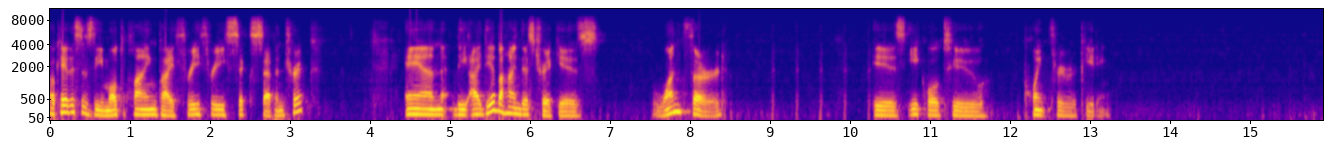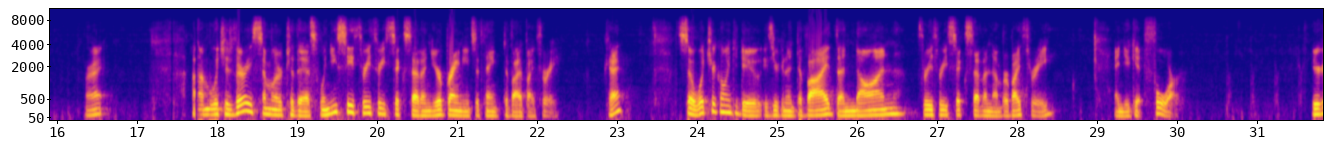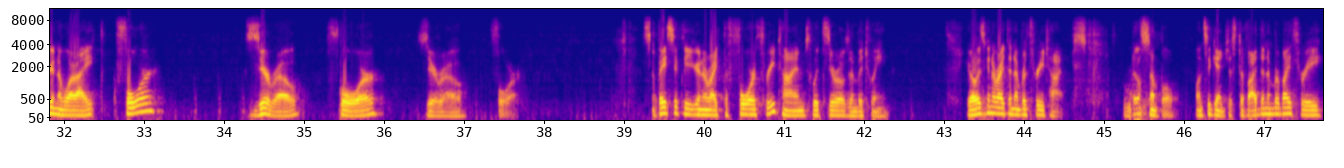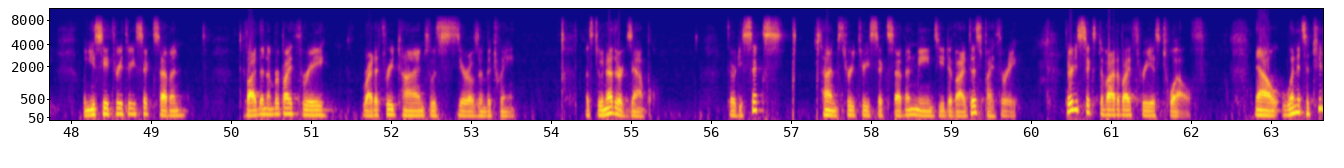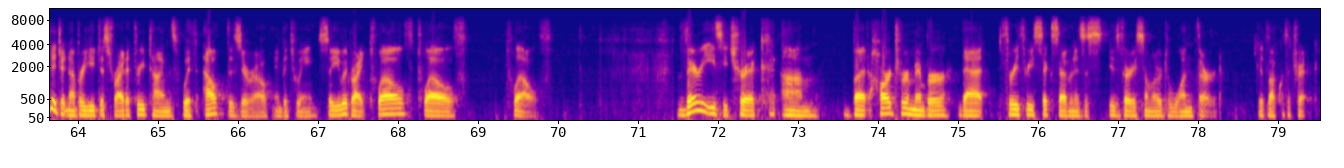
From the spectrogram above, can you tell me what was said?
Okay, this is the multiplying by 3367 trick. And the idea behind this trick is one third is equal to 0.3 repeating. All right? Um, which is very similar to this. When you see 3367, your brain needs to think divide by 3. Okay? So what you're going to do is you're going to divide the non-3367 number by 3, and you get 4. You're going to write 4, 0, 4, 0, 4. So basically you're going to write the 4 three times with zeros in between. You're always going to write the number three times. Real simple. Once again, just divide the number by 3. When you see 3367, divide the number by 3, write it three times with zeros in between. Let's do another example. 36 times 3367 means you divide this by 3. 36 divided by 3 is 12. Now, when it's a two-digit number, you just write it three times without the zero in between. So you would write 12, 12, 12. Very easy trick, um, but hard to remember that 3367 is, is very similar to one-third. Good luck with the trick.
